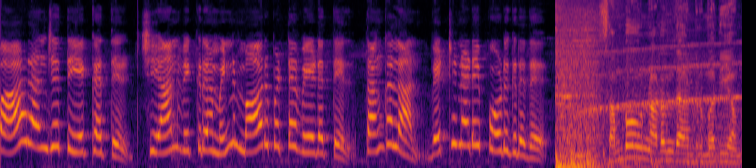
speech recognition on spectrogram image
பா ரஞ்சித் இயக்கத்தில் சியான் விக்ரமின் மாறுபட்ட வேடத்தில் தங்கலான் வெற்றி நடை போடுகிறது. சம்பவம் நடந்த அன்று மதியம்.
